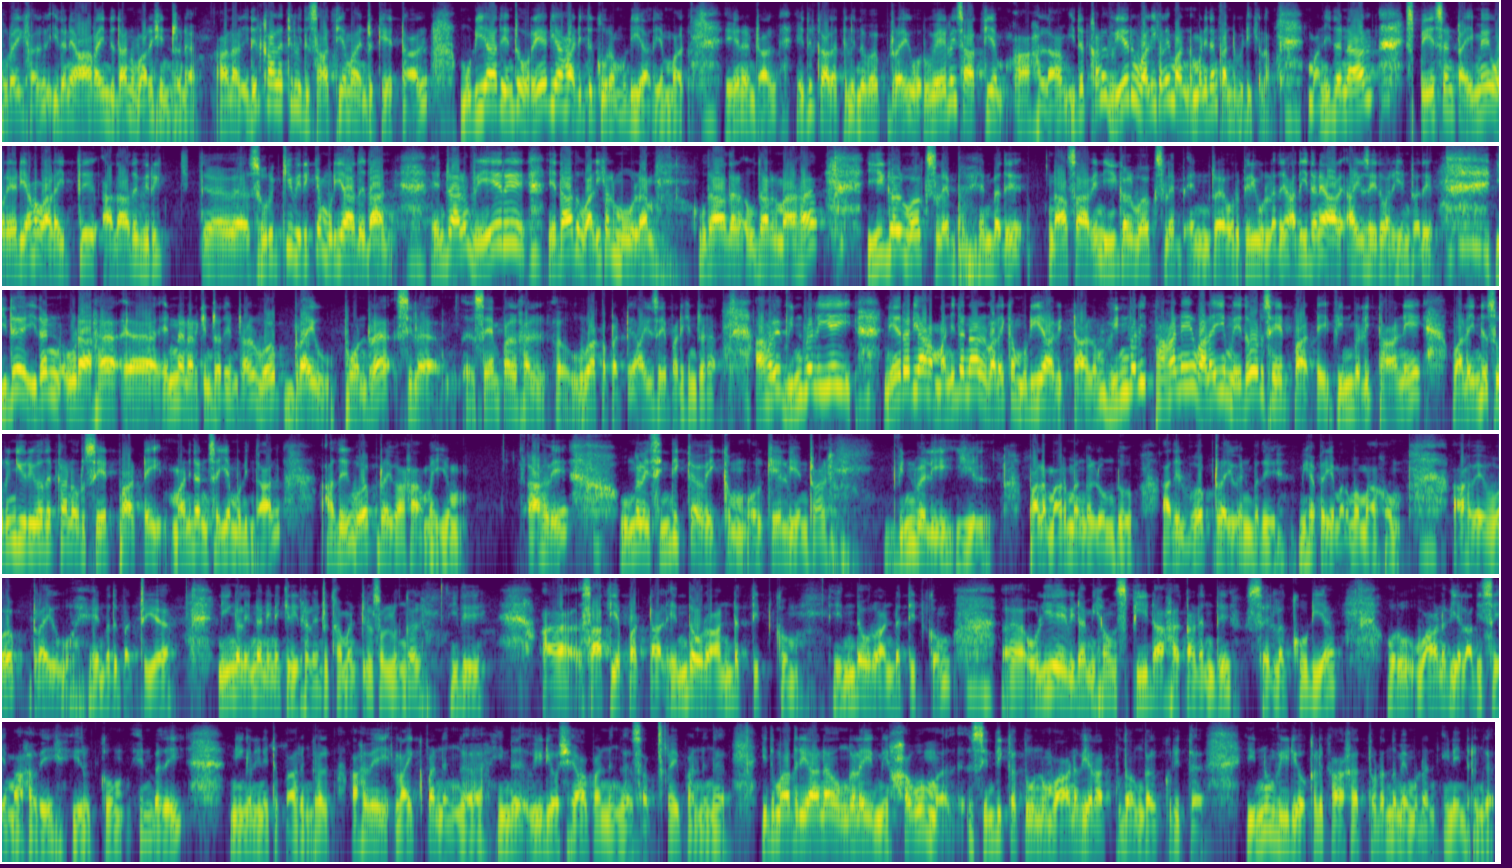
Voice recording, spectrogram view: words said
துறைகள் இதனை ஆராய்ந்து தான் வருகின்றன. ஆனால் எதிர்காலத்தில் இது சாத்தியமா என்று கேட்டால் முடியாது என்று ஒரேடியாக அடித்து கூற முடியாது எம்மால். ஏனென்றால் எதிர்காலத்தில் இந்த வெப் டிரைவ் ஒருவேளை சாத்தியம் ஆகலாம். இதற்கான வேறு வழிகளை மனிதன் கண்டுபிடிக்கலாம். மனிதனால் ஸ்பேஸ் அண்ட் டைமை ஒரேடியாக வளைத்து அதாவது விரி சுருக்கி விரிக்க முடியாது தான். என்றாலும் வேறு ஏதாவது வழிகள் மூலம் உதாரண உதாரணமாக ஈகிள் ஒர்க்ஸ் லெப் என்பது நாசாவின் ஈகல் ஒர்க்ஸ் லெப் என்ற ஒரு பிரிவு உள்ளது. அது இதனை ஆய்வு செய்து வருகின்றது. இது இதன் ஊடாக என்ன நடக்கின்றது என்றால் ஒர்க் டிரைவ் போன்ற சில சேம்பிள்கள் உருவாக்கப்பட்டு ஆய்வு செய்யப்படுகின்றன. ஆகவே விண்வெளியை நேரடியாக மனிதனால் வளைக்க முடியாவிட்டாலும் விண்வெளி தானே வளையும் ஏதோ ஒரு செயற்பாட்டை விண்வெளி தானே வளைந்து சுருங்கி உரிவதற்கான ஒரு செயற்பாட்டை மனிதன் செய்ய முடிந்தால் அது ஒர்க் டிரைவாக அமையும். ஆகவே உங்களை சிந்திக்க வைக்கும் ஒரு கேள்வி என்றால் விண்வெளியில் பல மர்மங்கள் உண்டு. அதில் வேர்ப் டிரைவ் என்பது மிகப்பெரிய மர்மமாகும். ஆகவே வேர்ப் டிரைவ் என்பது பற்றிய நீங்கள் என்ன நினைக்கிறீர்கள் என்று கமெண்டில் சொல்லுங்கள். இது சாத்தியப்பட்டால் எந்த ஒரு அண்டத்திற்கும் எந்த ஒரு அண்டத்திற்கும் ஒளியை விட மிகவும் ஸ்பீடாக கடந்து செல்லக்கூடிய ஒரு வானவியல் அதிசயமாகவே இருக்கும் என்பதை நீங்கள் நினைத்து பாருங்கள். ஆகவே லைக் பண்ணுங்கள் இந்த வீடியோ ஷேர் பண்ணுங்கள் சப்ஸ்கிரைப் பண்ணுங்கள் இது மாதிரியான உங்களை மிகவும் சிந்திக்க தூண்டும் வானவியல் அற்புதங்கள் குறித்த இன்னும் வீடியோக்களுக்காக தொடர்ந்து மேமுடன் இணைந்திருங்க.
